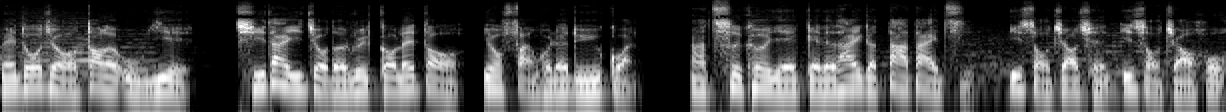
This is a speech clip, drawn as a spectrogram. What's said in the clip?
没多久，到了午夜，期待已久的 Rigoletto 又返回了旅馆。那刺客也给了他一个大袋子，一手交钱，一手交货。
